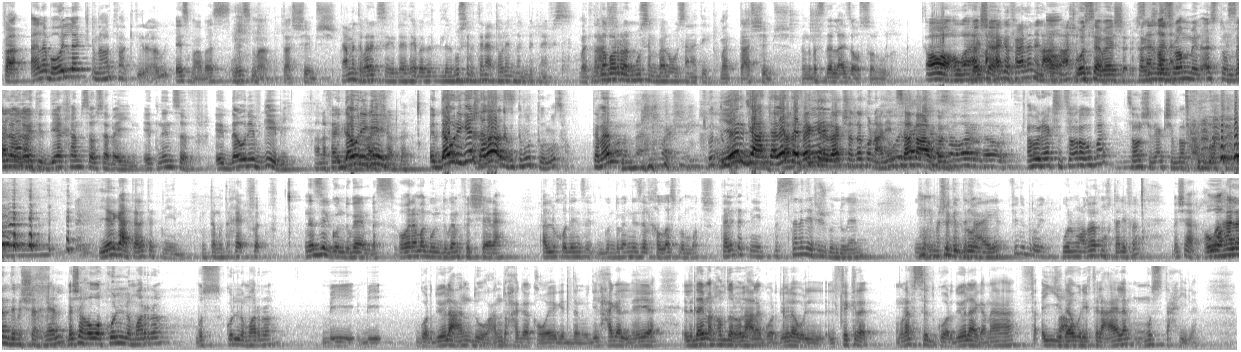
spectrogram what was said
فأنا بقول لك أنا هدفع كتير قوي. اسمع بس اسمع بتاع الشمش. يا عم انت بالك هيبقى الموسم الثاني هتقول إنك بتنافس. ما ده, ده. بره الموسم بقاله سنتين. ما تتعشمش. أنا بس ده اللي عايز أوصله لك. آه هو أهم باشا. حاجة فعلا العدد آه، 10 بص يا باشا كان خسران. من أستون فيلا. لغاية الدقيقة 75 2-0 الدوري في جيبي. أنا فاكر الدوري ال reaction جه. ده. الدوري جه أنا خلاص كنت مت والمصحف تمام؟ بتاع 22 كنت يرجع 3 أنا فاكر ال reaction ده كنا قاعدين سبعة وكنا اول reaction تصورها هوبا تصورش reaction بقى. يرجع 3 2 أنت متخيل؟ نزل جندوجان بس. هو رمى جندوجان في الشارع. قال له خد انزل جندوجان نزل خلص له الماتش. 3 2 بس السنة دي مفيش جندوجان. وفي مشاكل دفاعية. في دي بروين. والمعطيات مختلفة. باشا هو هالاند مش شغال. باشا هو كل مرة بص كل مرة بي بي جوارديولا عنده عنده حاجة قوية جدا. ودي الحاجة اللي هي اللي دايما هفضل أقولها على جوارديولا. والفكرة منافسة جوارديولا يا جماعة في أي صعب. دوري في العالم مستحيلة.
